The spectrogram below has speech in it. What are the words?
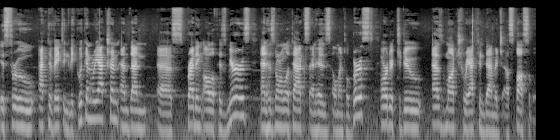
is through activating the Quicken reaction and then uh, spreading all of his mirrors and his normal attacks and his elemental burst in order to do as much reaction damage as possible.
